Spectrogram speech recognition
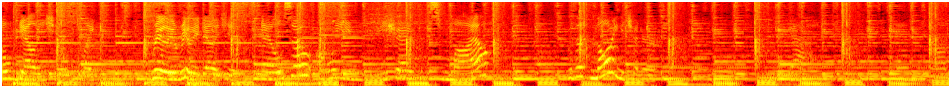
so delicious, like really, really delicious. And also, only in Indonesia can smile without knowing each other. Yeah. Um,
